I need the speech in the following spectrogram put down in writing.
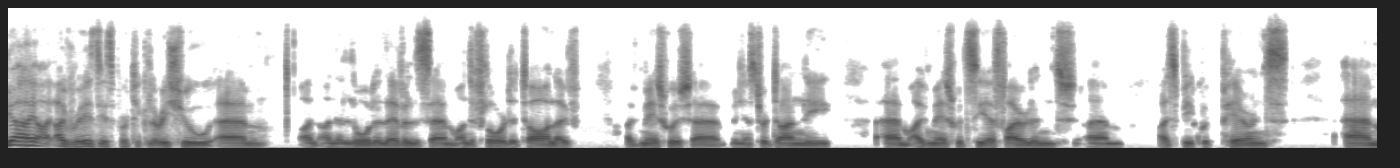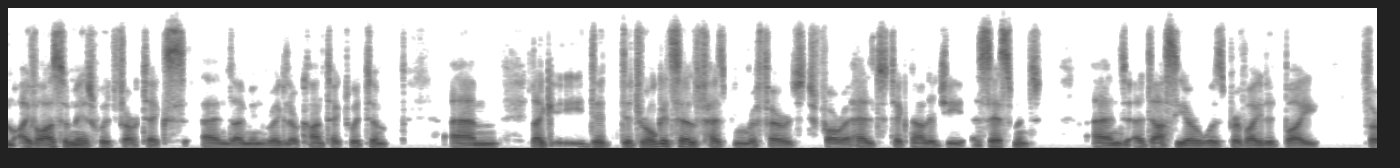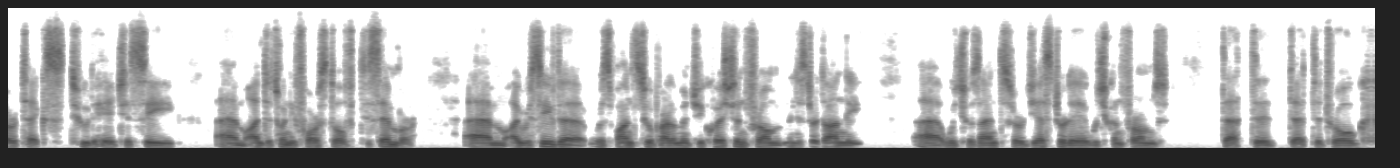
Yeah, I, have raised this particular issue um, on, on a lot of levels um, on the floor of the Dáil. I've I've met with uh, Minister Donnelly. Um, I've met with CF Ireland. Um, I speak with parents. Um, I've also met with Vertex, and I'm in regular contact with them. Um, like the the drug itself has been referred for a health technology assessment, and a dossier was provided by Vertex to the HSE um, on the 21st of December. Um, I received a response to a parliamentary question from Minister Donnelly, uh, which was answered yesterday, which confirmed that the that the drug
